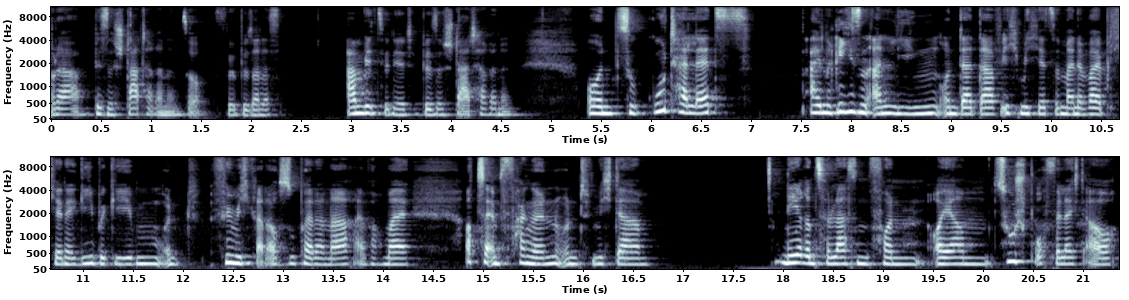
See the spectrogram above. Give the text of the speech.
oder Business-Starterinnen, so, für besonders ambitionierte Business-Starterinnen. Und zu guter Letzt ein Riesenanliegen und da darf ich mich jetzt in meine weibliche Energie begeben und fühle mich gerade auch super danach, einfach mal auch zu empfangen und mich da nähren zu lassen von eurem Zuspruch vielleicht auch.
